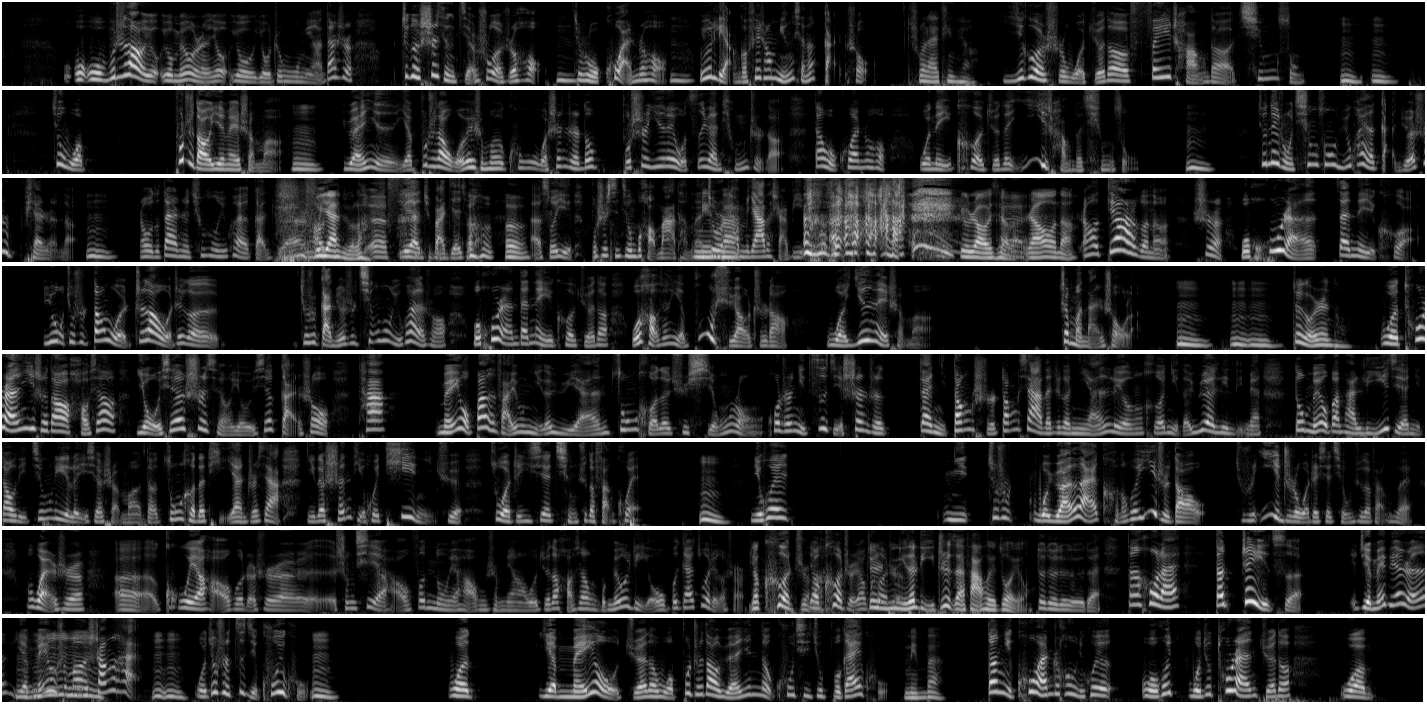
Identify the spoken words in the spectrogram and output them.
我我我不知道有有没有人有有有这种共鸣啊，但是这个事情结束了之后，嗯就是我哭完之后，嗯，我有两个非常明显的感受，说来听听。一个是我觉得非常的轻松，嗯嗯就我不知道因为什么嗯原因，也不知道我为什么会哭，我甚至都不是因为我自愿停止的，但我哭完之后，我那一刻觉得异常的轻松，嗯就那种轻松愉快的感觉是骗人的，嗯，然后我就带着轻松愉快的感觉，然后敷衍去了。呃敷衍去巴结去了。嗯，啊、所以不是心情不好骂他们，就是他们丫的傻逼。又绕去了。哎然后呢？然后第二个呢，是我忽然在那一刻，用就是当我知道我这个就是感觉是轻松愉快的时候，我忽然在那一刻觉得我好像也不需要知道我因为什么这么难受了。嗯嗯嗯，这个我认同。我突然意识到，好像有些事情，有一些感受，它没有办法用你的语言综合的去形容，或者你自己甚至在你当时当下的这个年龄和你的阅历里面都没有办法理解你到底经历了一些什么的综合的体验之下，你的身体会替你去做这一些情绪的反馈，嗯。你会，你就是我原来可能会意识到，就是抑制我这些情绪的反馈，不管是呃哭也好，或者是生气也好，愤怒也好，或什么样，我觉得好像我没有理由，我不应该做这个事儿，要克制，要克制，要克制。就是你的理智在发挥作用。对对对对对。但后来，当这一次也没别人，也没有什么伤害，嗯嗯我就是自己哭一哭，嗯我也没有觉得我不知道原因的哭泣就不该哭。明白。当你哭完之后，你会，我会，我就突然觉得我，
